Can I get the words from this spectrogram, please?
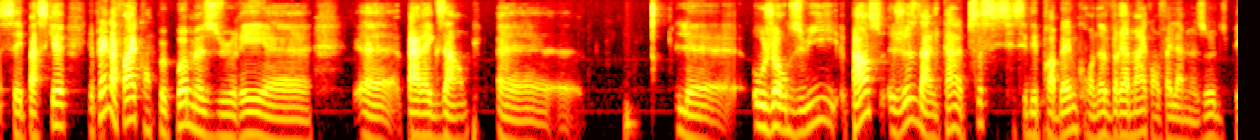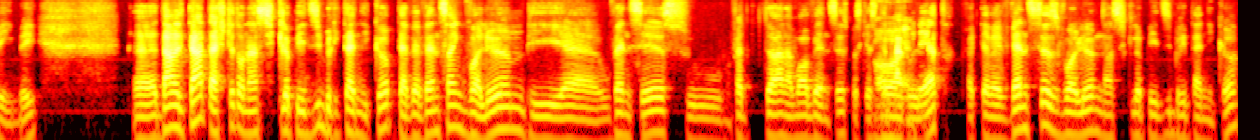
c'est parce qu'il y a plein d'affaires qu'on ne peut pas mesurer. par exemple, aujourd'hui, pense juste dans le temps, puis ça, c'est des problèmes qu'on a vraiment qu'on fait la mesure du PIB. Euh, dans le temps, tu achetais ton encyclopédie Britannica, puis tu avais 25 volumes, puis, euh, ou 26, ou en fait, tu en avoir 26 parce que c'était par lettre. Fait que tu avais 26 volumes d'encyclopédie Britannica,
